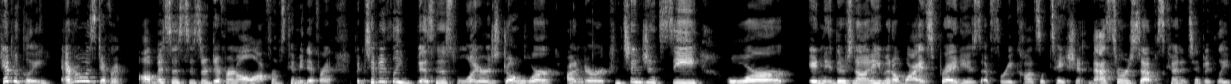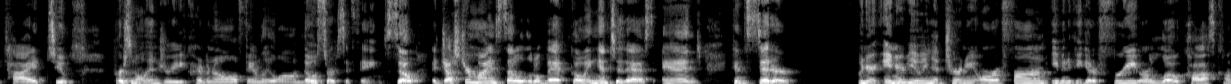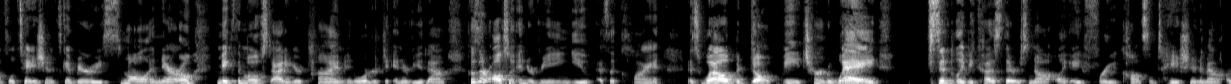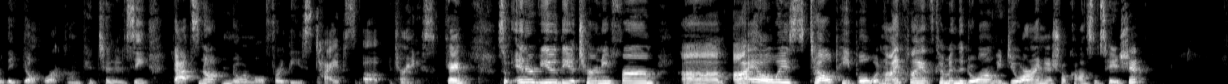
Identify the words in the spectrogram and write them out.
typically everyone's different. All businesses are different. All law firms can be different. But typically business lawyers don't work under contingency or in, there's not even a widespread use of free consultation. That sort of stuff is kind of typically tied to personal injury criminal family law and those sorts of things. So adjust your mindset a little bit going into this and consider when you're interviewing an attorney or a firm, even if you get a free or low cost consultation, it's going to be very small and narrow. Make the most out of your time in order to interview them because they're also interviewing you as a client as well. But don't be turned away simply because there's not like a free consultation amount or they don't work on contingency. That's not normal for these types of attorneys. Okay, so interview the attorney firm. Um, I always tell people when my clients come in the door and we do our initial consultation,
